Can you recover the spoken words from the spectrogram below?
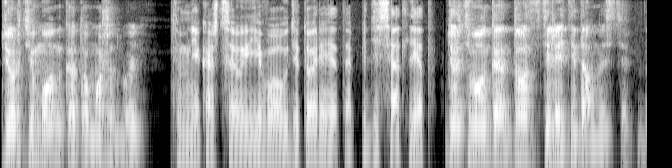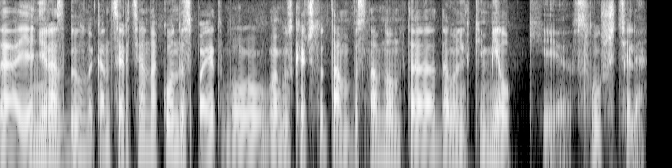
Дерти Монка, то может быть. Мне кажется, его аудитория это 50 лет. Дерти Монка 20-летней давности. Да, я не раз был на концерте Анакондас, поэтому могу сказать, что там в основном-то довольно-таки мелкие слушатели.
